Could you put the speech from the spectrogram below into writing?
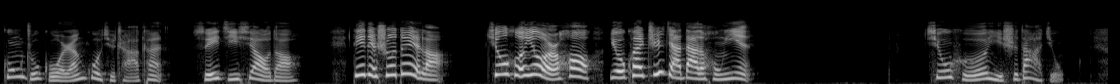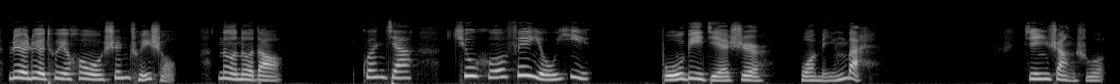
公主果然过去查看，随即笑道：“爹爹说对了，秋荷右耳后有块指甲大的红印。”秋荷已是大窘，略略退后，伸垂手，讷讷道：“官家，秋荷非有意，不必解释，我明白。”金上说：“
